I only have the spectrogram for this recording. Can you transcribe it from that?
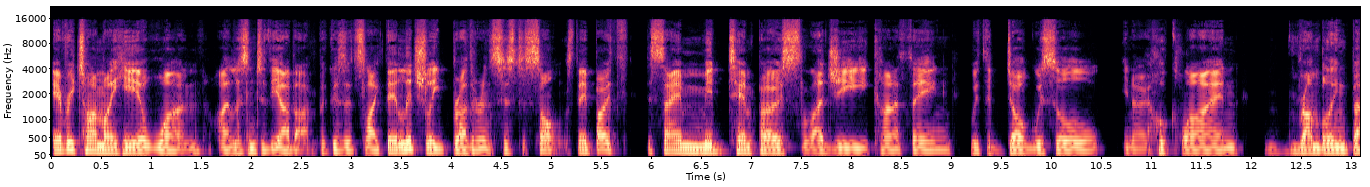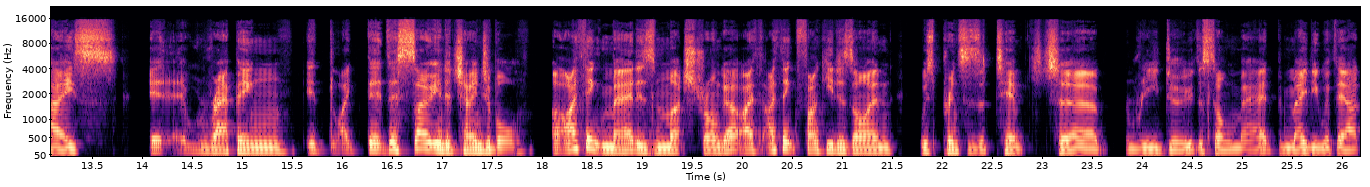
every time I hear one, I listen to the other because it's like they're literally brother and sister songs. They're both the same mid tempo, sludgy kind of thing with the dog whistle, you know, hook line, rumbling bass, it, rapping. It like they're, they're so interchangeable. I I think Mad is much stronger. I, I think Funky Design was Prince's attempt to redo the song Mad, but maybe without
